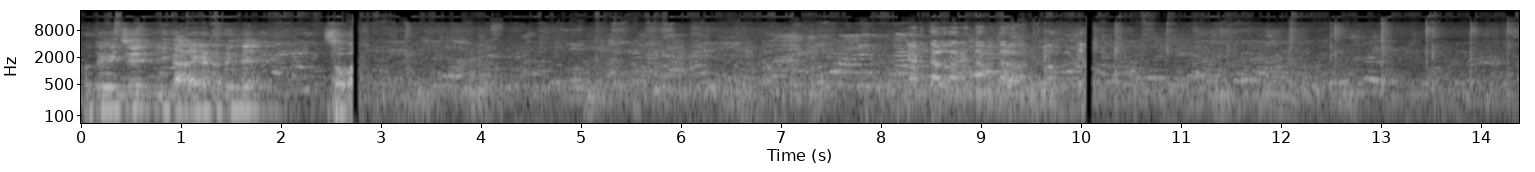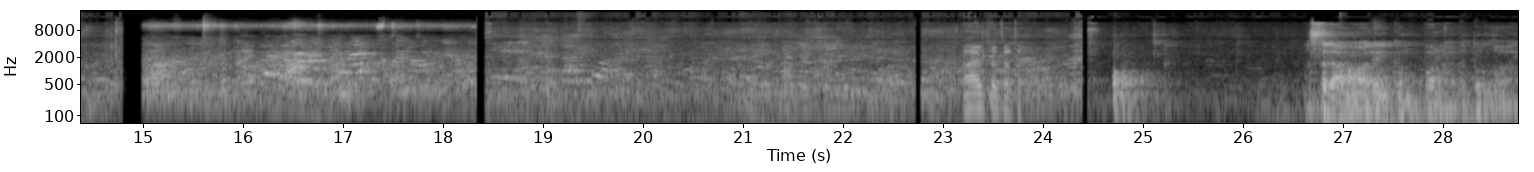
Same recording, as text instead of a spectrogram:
പ്രത്യേകിച്ച് ഈ കാലഘട്ടത്തിന്റെ സ്വഭാവം السلام عليكم ورحمة الله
